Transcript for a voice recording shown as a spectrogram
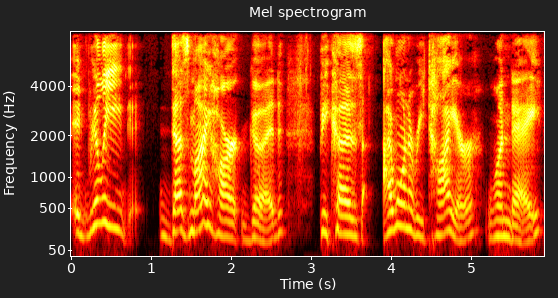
it really does my heart good because I want to retire one day.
